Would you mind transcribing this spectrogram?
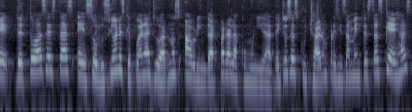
eh, de todas estas eh, soluciones que pueden ayudarnos a brindar para la comunidad. Ellos escucharon precisamente estas quejas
